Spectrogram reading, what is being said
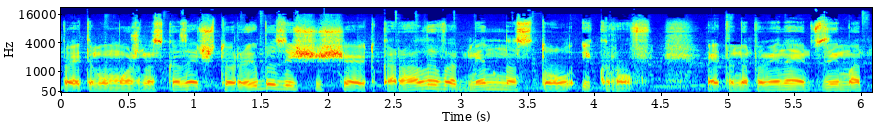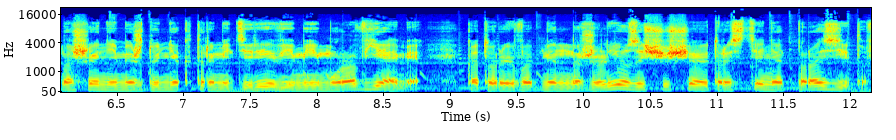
Поэтому можно сказать, что рыбы защищают кораллы в обмен на стол и кров. Это напоминает взаимоотношения между некоторыми деревьями и муравьями, которые в обмен на жилье защищают растения от паразитов.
